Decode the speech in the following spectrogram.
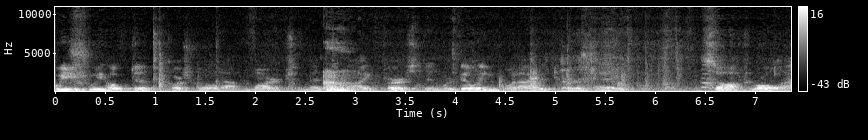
we, we hope to, of course, roll it out in March and then July 1st, and we're doing what I would term a soft rollout.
